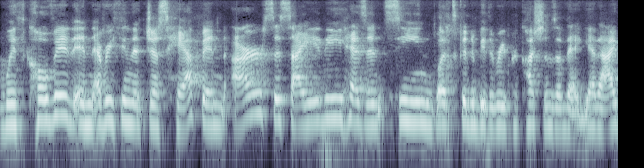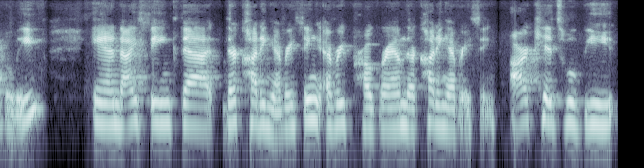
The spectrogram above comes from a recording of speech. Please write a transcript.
With COVID and everything that just happened, our society hasn't seen what's going to be the repercussions of that yet, I believe. And I think that they're cutting everything, every program, they're cutting everything. Our kids will be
